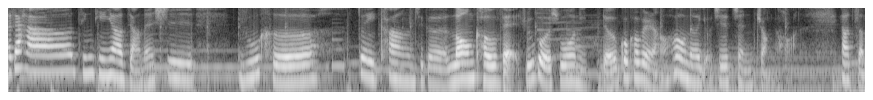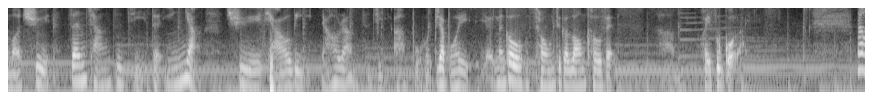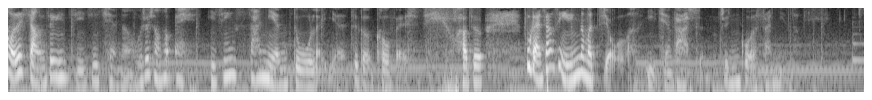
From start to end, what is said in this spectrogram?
大家好，今天要讲的是如何对抗这个 Long COVID。如果说你得过 COVID，然后呢有这些症状的话，要怎么去增强自己的营养，去调理，然后让自己啊不会比较不会能够从这个 Long COVID 啊恢复过来。那我在想这一集之前呢，我就想说，哎，已经三年多了耶，这个 COVID 的事情，我就不敢相信已经那么久了，以前发生就已经过了三年了。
